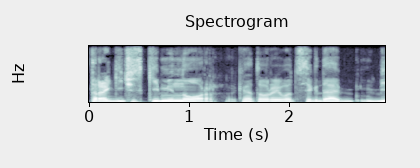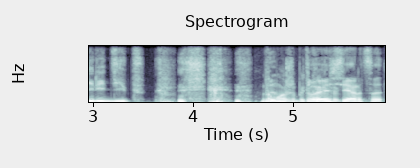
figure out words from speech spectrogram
трагический минор, который вот всегда бередит Ну, может быть, твое сердце.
